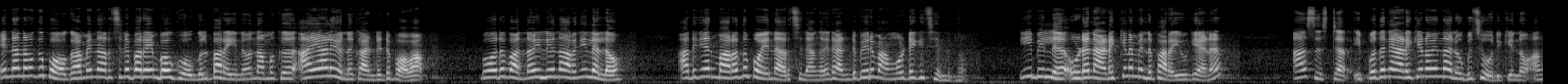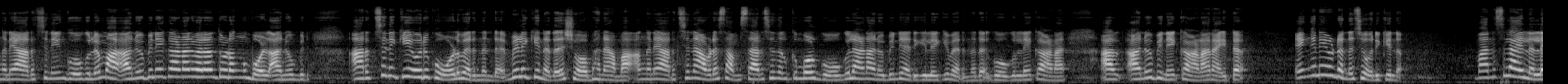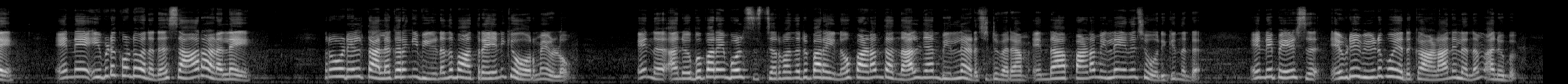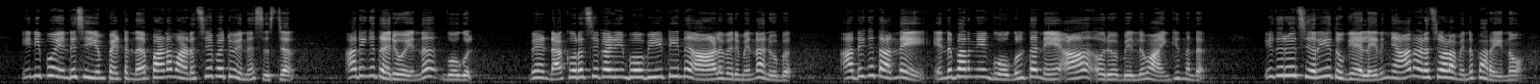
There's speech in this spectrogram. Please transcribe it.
എന്നാൽ നമുക്ക് പോകാമെന്ന് അർച്ചന പറയുമ്പോൾ ഗോകുൽ പറയുന്നു നമുക്ക് അയാളെ ഒന്ന് കണ്ടിട്ട് പോവാം. ബോധം വന്നോ ഇല്ലയോ എന്ന് അറിഞ്ഞില്ലല്ലോ. അത് ഞാൻ മറന്നുപോയെന്ന് അർച്ചന. അങ്ങനെ രണ്ടുപേരും അങ്ങോട്ടേക്ക് ചെല്ലുന്നു. ഈ ബില്ല് ഉടൻ അടയ്ക്കണമെന്ന് പറയുകയാണ് ആ സിസ്റ്റർ. ഇപ്പോൾ തന്നെ അടയ്ക്കണോ എന്ന് അനൂപ് ചോദിക്കുന്നു. അങ്ങനെ അർച്ചനയും അ- അനൂപിനെ കാണാൻ വരാൻ തുടങ്ങുമ്പോൾ അനൂപ് അർച്ചനയ്ക്ക് ഒരു കോൾ വരുന്നുണ്ട്. വിളിക്കുന്നത് ശോഭനാമ. അങ്ങനെ അർച്ചന അവിടെ സംസാരിച്ച് നിൽക്കുമ്പോൾ ഗോകുലാണ് അനൂപിന്റെ അരികിലേക്ക് വരുന്നത്. ഗോകുലിനെ കാണാൻ അനൂപിനെ കാണാനായിട്ട്. എങ്ങനെയുണ്ടെന്ന് ചോദിക്കുന്നു. മനസ്സിലായില്ലല്ലേ? എന്നെ ഇവിടെ കൊണ്ടുവന്നത് സാറാണല്ലേ? റോഡിൽ തലകറങ്ങി വീണത് മാത്രമേ എനിക്ക് ഓർമ്മയുള്ളൂ. എന്ന് അനൂപ് പറയുമ്പോൾ സിസ്റ്റർ വന്നിട്ട് പറയുന്നു പണം തന്നാൽ ഞാൻ ബില്ല് അടച്ചിട്ട് വരാം. എന്താ പണമില്ലേ എന്ന് ചോദിക്കുന്നുണ്ട്. എന്റെ പേഴ്സ് എവിടെ വീണ് പോയത് കാണാനില്ലെന്നും അനൂപ്. ഇനിയിപ്പോൾ എന്ത് ചെയ്യും? പെട്ടെന്ന് പണം അടച്ചേ പറ്റൂ എന്ന് സിസ്റ്റർ അതിങ്ങ് തരുമോ എന്ന് ഗോകുൽ. വേണ്ട കുറച്ച് കഴിയുമ്പോൾ വീട്ടിൽ നിന്ന് ആൾ വരുമെന്ന് അനൂപ്. അതിങ്ങ് തന്നേ എന്ന് പറഞ്ഞ് ഗോകുൽ തന്നെ ആ ഒരു ബില്ല് വാങ്ങിക്കുന്നുണ്ട്. ഇതൊരു ചെറിയ തുകയല്ലേ? ഇത് ഞാൻ അടച്ചോളാം എന്ന് പറയുന്നു.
